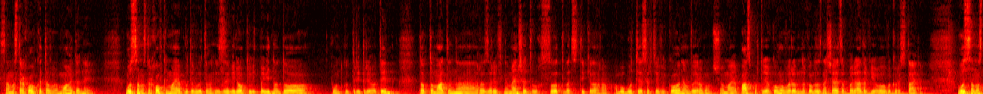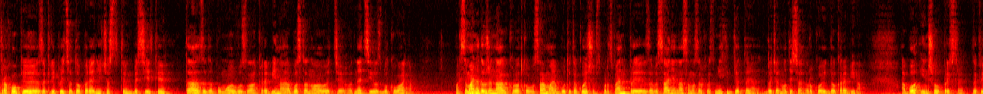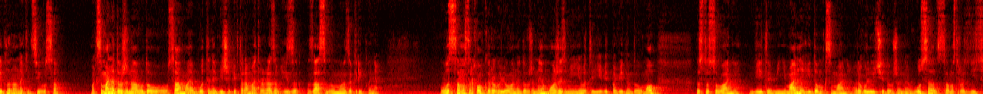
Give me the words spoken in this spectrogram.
Самостраховка та вимоги до неї. Вуз самостраховки має бути виготовлений із вірьовки відповідно до пункту 3.3.1, тобто мати на розрив не менше 220 кг, або бути сертифікованим виробом, що має паспорт, у якому виробником зазначається порядок його використання. Вуз самостраховки закріплюється до передньої частини бесідки та за допомогою вузла карабіна або становить одне ціле з блокуванням. Максимальна довжина короткого вуса має бути такою, щоб спортсмен при зависанні на самостраховці міг дотягнутися рукою до карабіна або іншого пристрою, закріпленого на кінці вуса. Максимальна довжина водового вуса має бути не більше 1,5 метра разом із засобами закріплення. Вуз самостраховки регульованої довжини може змінювати її відповідно до умов застосування від мінімальної і до максимальної, регулюючи довжини вуса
